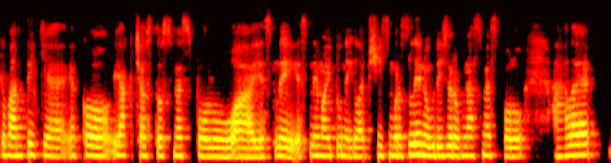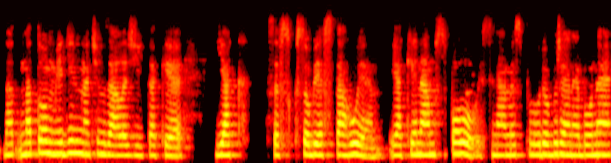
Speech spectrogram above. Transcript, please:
kvantitě, jako jak často jsme spolu a jestli, jestli mají tu nejlepší zmrzlinu, když zrovna jsme spolu, ale na, na tom jediném, na čem záleží, tak je, jak se k sobě vztahujeme, jak je nám spolu, jestli nám je spolu dobře nebo ne,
